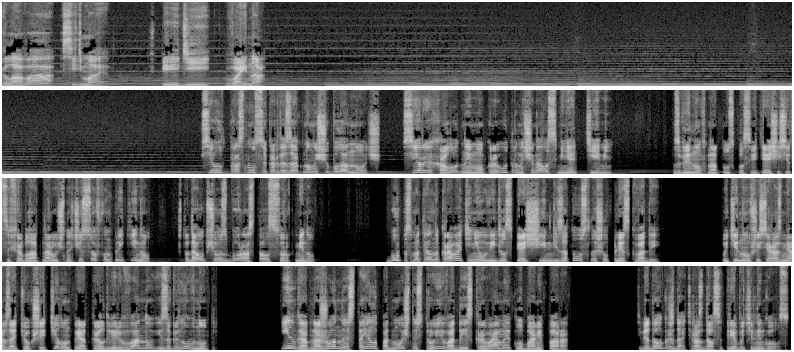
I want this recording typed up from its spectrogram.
Глава 7. Впереди война. Всеволод проснулся, когда за окном еще была ночь. Серое, холодное и мокрое утро начинало сменять темень. Взглянув на тускло светящийся циферблат наручных часов, он прикинул, что до общего сбора осталось 40 минут. Бур посмотрел на кровать и не увидел спящей Инги, зато услышал плеск воды. Потянувшись и размяв затекшее тело, он приоткрыл дверь в ванну и заглянул внутрь. Инга, обнаженная, стояла под мощной струей воды, скрываемая клубами пара. «Тебя долго ждать?» — раздался требовательный голос.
